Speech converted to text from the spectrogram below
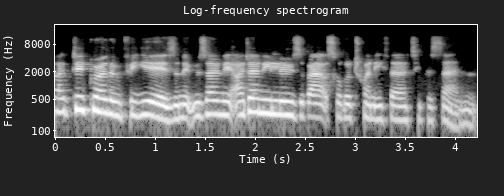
I did grow them for years and it was only, I'd only lose about sort of 20, 30%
